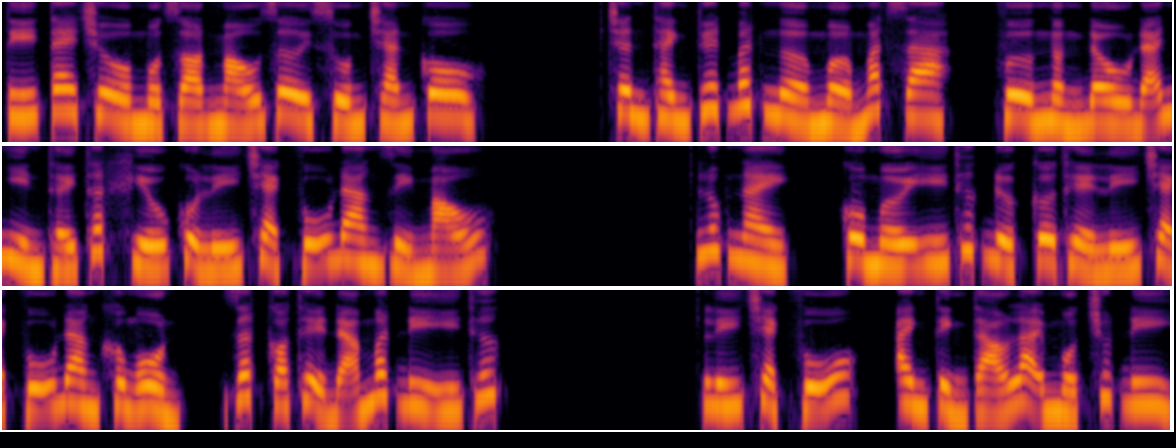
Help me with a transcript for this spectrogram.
Tí te trồ một giọt máu rơi xuống chán cô. Trần Thanh Tuyết bất ngờ mở mắt ra, vừa ngẩng đầu đã nhìn thấy thất khiếu của Lý Trạch Vũ đang dỉ máu. Lúc này, cô mới ý thức được cơ thể Lý Trạch Vũ đang không ổn, rất có thể đã mất đi ý thức. Lý Trạch Vũ, anh tỉnh táo lại một chút đi.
